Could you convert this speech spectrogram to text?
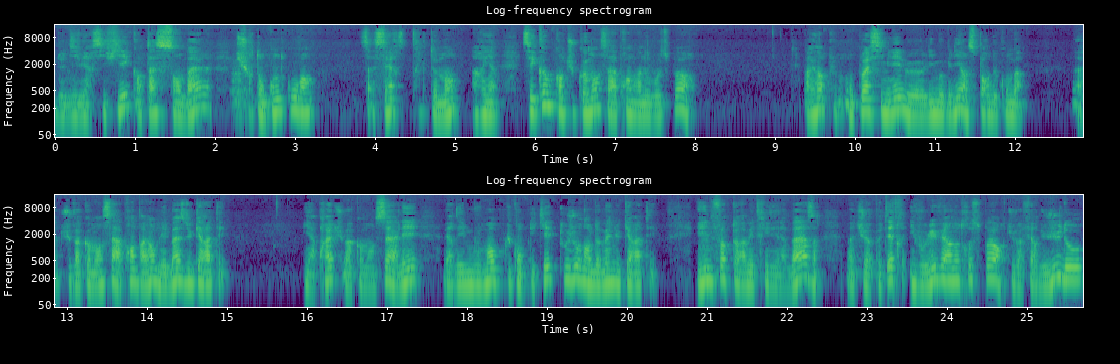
de diversifier quand tu as 100 balles sur ton compte courant. Ça sert strictement à rien. C'est comme quand tu commences à apprendre un nouveau sport. Par exemple, on peut assimiler l'immobilier un sport de combat. Euh, tu vas commencer à apprendre par exemple les bases du karaté. Et après, tu vas commencer à aller vers des mouvements plus compliqués, toujours dans le domaine du karaté. Et une fois que tu auras maîtrisé la base, bah, tu vas peut-être évoluer vers un autre sport. Tu vas faire du judo,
